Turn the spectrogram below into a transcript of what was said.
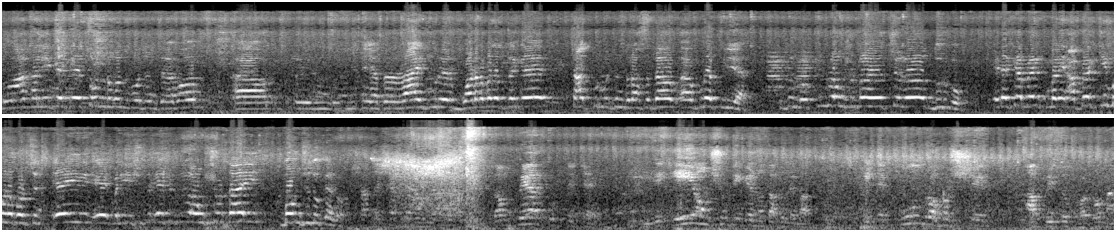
নোয়াখালী থেকে চন্দ্রগঞ্জ পর্যন্ত এবং আপনার রায়পুরের বর্ডার বাজার থেকে চাঁদপুর পর্যন্ত রাস্তাটা পুরো ক্লিয়ার কিন্তু লক্ষ্মীপুর অংশটা হচ্ছিল দুর্ভোগ এটাকে আপনার মানে আপনারা কি মনে করছেন? এই মানে শুধু এইটুকু অংশটাই বঞ্চিত কেন? সাথে সাথে কম্পেয়ার করতে চাই যে এই অংশটি কেন তাহলে বাদ? এটা কোন রহস্যের আবৃত ঘটনা?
